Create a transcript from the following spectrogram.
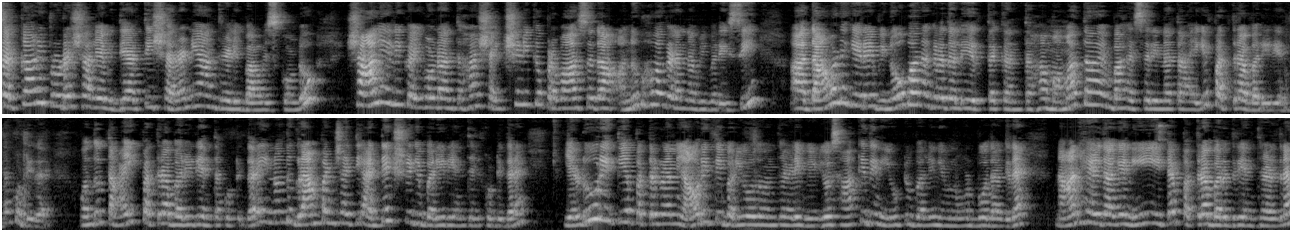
ಸರ್ಕಾರಿ ಪ್ರೌಢಶಾಲೆಯ ವಿದ್ಯಾರ್ಥಿ ಶರಣ್ಯ ಅಂತ ಹೇಳಿ ಭಾವಿಸಿಕೊಂಡು ಶಾಲೆಯಲ್ಲಿ ಕೈಗೊಂಡಂತಹ ಶೈಕ್ಷಣಿಕ ಪ್ರವಾಸದ ಅನುಭವಗಳನ್ನ ವಿವರಿಸಿ ಆ ದಾವಣಗೆರೆ ವಿನೋಬ ನಗರದಲ್ಲಿ ಇರ್ತಕ್ಕಂತಹ ಮಮತಾ ಎಂಬ ಹೆಸರಿನ ತಾಯಿಗೆ ಪತ್ರ ಬರೀರಿ ಅಂತ ಕೊಟ್ಟಿದ್ದಾರೆ. ಒಂದು ತಾಯಿಗೆ ಪತ್ರ ಬರೀರಿ ಅಂತ ಕೊಟ್ಟಿದ್ದಾರೆ. ಇನ್ನೊಂದು ಗ್ರಾಮ ಪಂಚಾಯತಿ ಅಧ್ಯಕ್ಷರಿಗೆ ಬರೀರಿ ಅಂತ ಹೇಳಿ ಕೊಟ್ಟಿದ್ದಾರೆ. ಎರಡೂ ರೀತಿಯ ಪತ್ರಗಳನ್ನು ಯಾವ ರೀತಿ ಬರೆಯೋದು ಅಂತ ಹೇಳಿ ವಿಡಿಯೋಸ್ ಹಾಕಿದ್ದೀನಿ. ಯೂಟ್ಯೂಬ್ ಅಲ್ಲಿ ನೀವು ನೋಡ್ಬೋದಾಗಿದೆ. ನಾನ್ ಹೇಳಿದಾಗೆ ನೀಟಾಗಿ ಪತ್ರ ಬರೆದ್ರಿ ಅಂತ ಹೇಳಿದ್ರೆ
